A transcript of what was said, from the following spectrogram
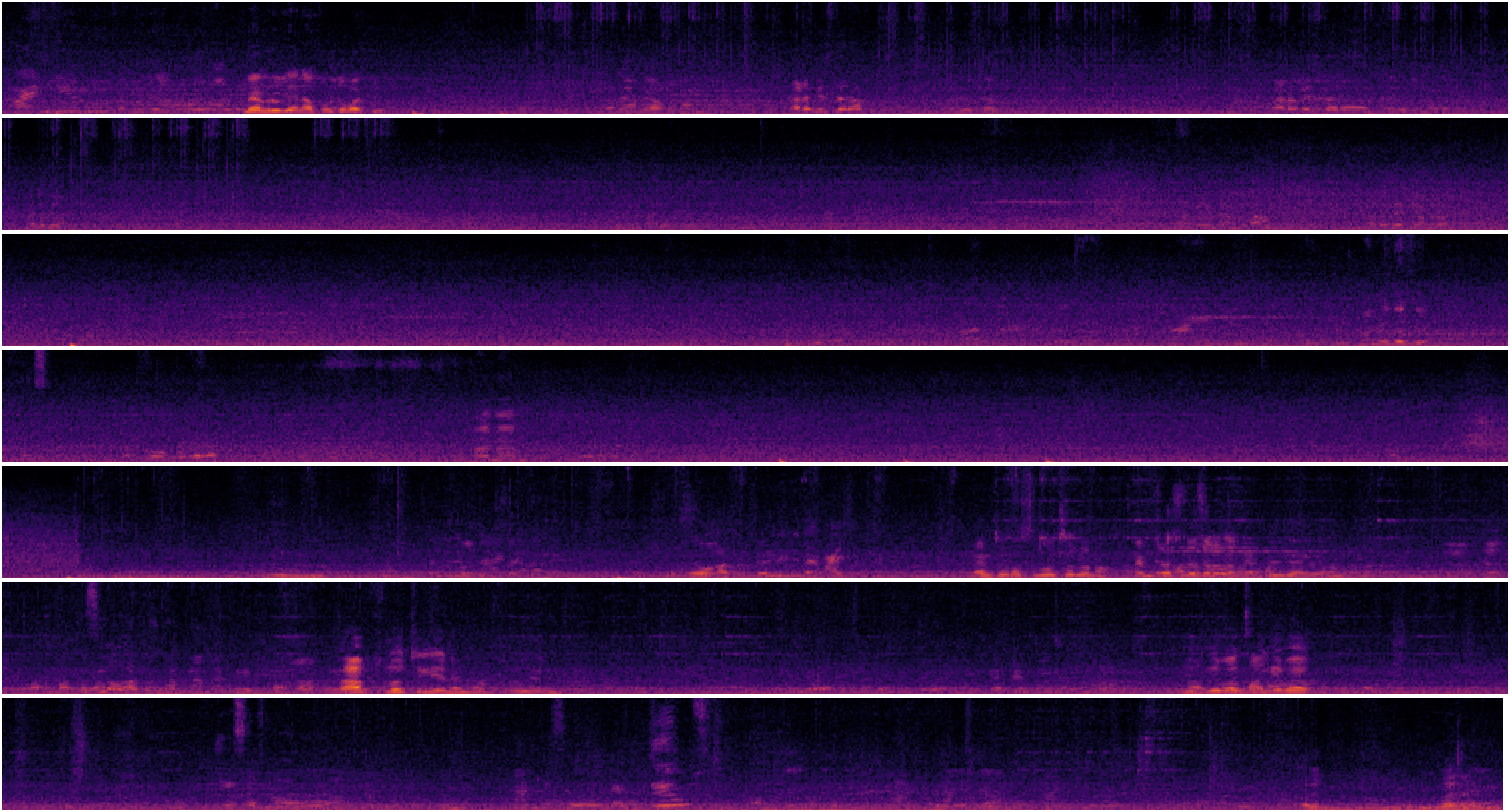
Thank you. मैम रुके ना फ़ोटो बाकी तरफ़। मैम इधर से। हाय मैम मैम थोड़ा स्लो चलो ना। मैम थोड़ा स्लो चलो ना गिर जाएँगे हम। लोग आप स्लो चलिए ना मैम स्लो चलिए आगे भाग आगे भाग अरे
